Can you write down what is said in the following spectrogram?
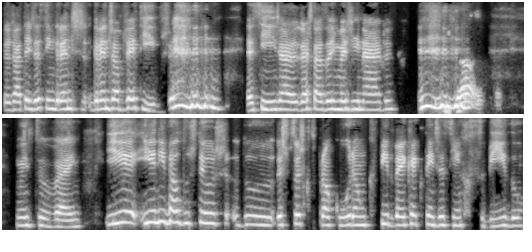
Tu já tens assim grandes, grandes objetivos. assim já, já estás a imaginar. Muito bem. E, e a nível dos teus, do, das pessoas que te procuram, que feedback é que tens assim recebido?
